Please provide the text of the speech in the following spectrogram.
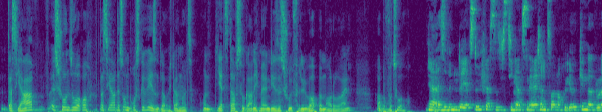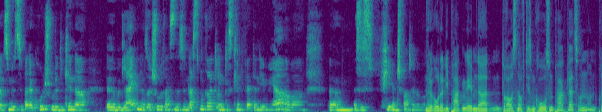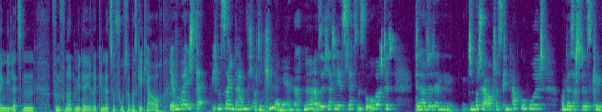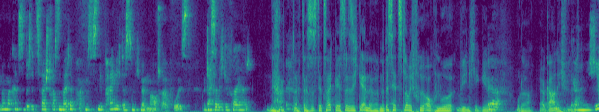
das Jahr ist schon so auch das Jahr des Umbruchs gewesen, glaube ich, damals. Und jetzt darfst du gar nicht mehr in dieses Schulviertel überhaupt mit dem Auto rein. Aber wozu auch? Ja, also wenn du da jetzt durchfährst, du siehst die ganzen Eltern zwar noch ihre Kinder oder zumindest bei der Grundschule die Kinder äh, begleiten. Also der Schulranzen ist im Lastenrad und das Kind fährt dann nebenher, aber ähm, es ist viel entspannter geworden. Oder die parken eben da draußen auf diesem großen Parkplatz und, und bringen die letzten 500 Meter ihre Kinder zu Fuß. Aber es geht ja auch. Ja, wobei ich da, ich muss sagen, da haben sich auch die Kinder geändert. Ne? Also ich hatte jetzt letztens beobachtet, da hatte dann die Mutter auch das Kind abgeholt und da sagte das Kind, Mama, kannst du bitte zwei Straßen weiter parken? Es ist mir peinlich, dass du mich mit dem Auto abholst. Und das habe ich gefeiert. Ja, das ist der Zeitgeist, der sich geändert hat. Ne? Das hätte es, glaube ich, früher auch nur wenig gegeben. Ja. Oder ja, gar nicht vielleicht. Gar nicht.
